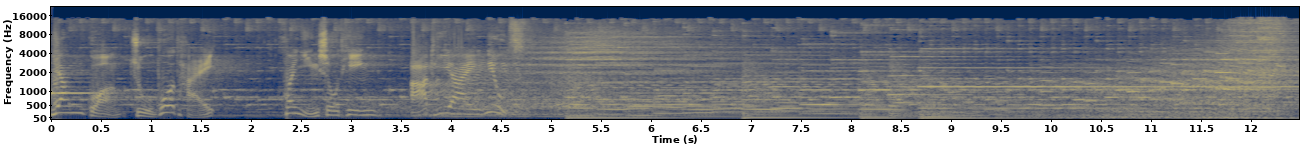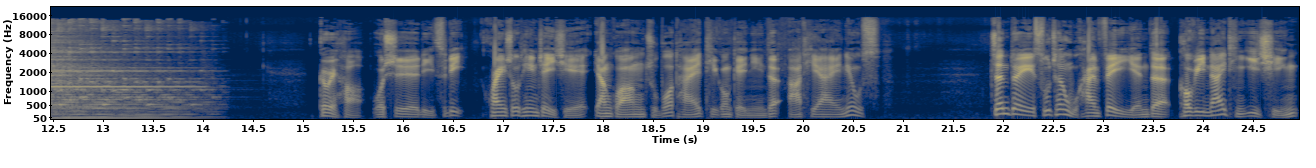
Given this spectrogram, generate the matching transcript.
央广主播台，欢迎收听 RTI News。各位好，我是李自立，欢迎收听这一节央广主播台提供给您的 RTI News。针对俗称武汉肺炎的 COVID-19 疫情。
